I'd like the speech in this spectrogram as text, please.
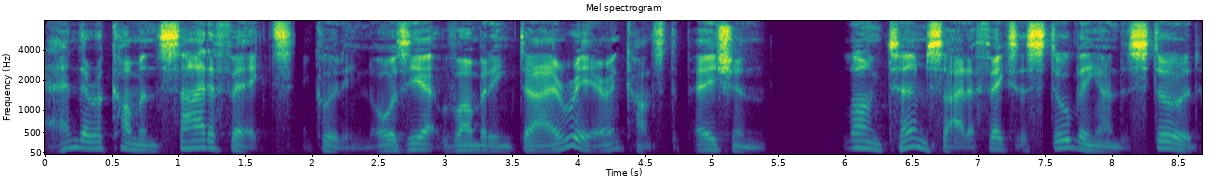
and there are common side effects, including nausea, vomiting, diarrhea, and constipation. Long term side effects are still being understood.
